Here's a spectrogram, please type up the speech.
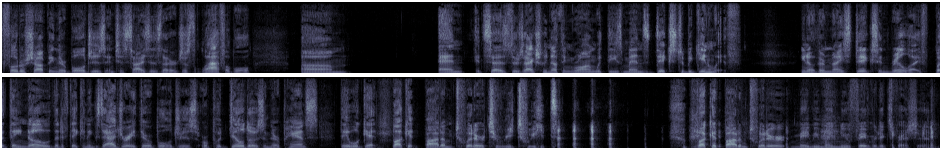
photoshopping their bulges into sizes that are just laughable. Um, and it says there's actually nothing wrong with these men's dicks to begin with. You know, they're nice dicks in real life, but they know that if they can exaggerate their bulges or put dildos in their pants, they will get bucket bottom Twitter to retweet. bucket bottom Twitter may be my new favorite expression.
